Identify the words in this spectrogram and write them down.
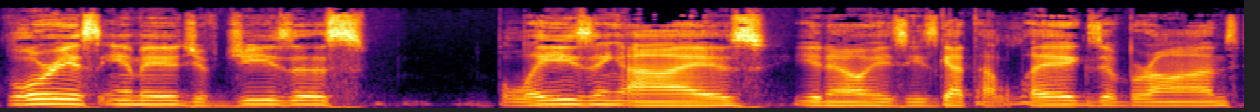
glorious image of Jesus, blazing eyes. You know, he's, he's got the legs of bronze,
